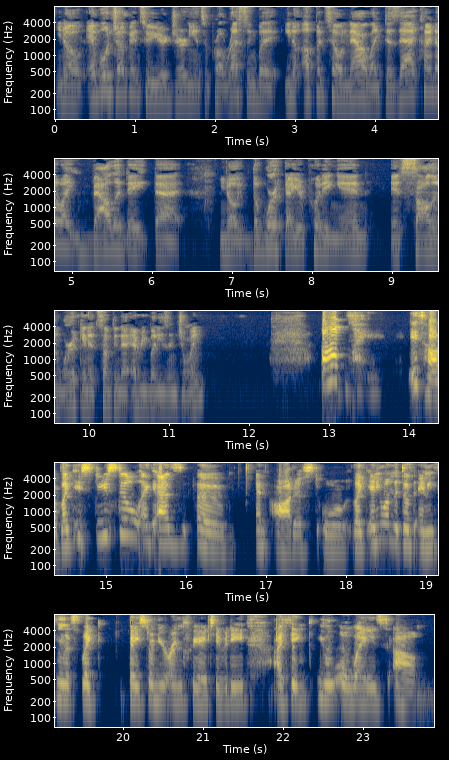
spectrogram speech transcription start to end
you know and we'll jump into your journey into pro wrestling but you know up until now like does that kind of like validate that you know the work that you're putting in is solid work and it's something that everybody's enjoying Um, it's hard. Like, it's you still like as a, an artist or like anyone that does anything that's like based on your own creativity. I think you'll always um,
